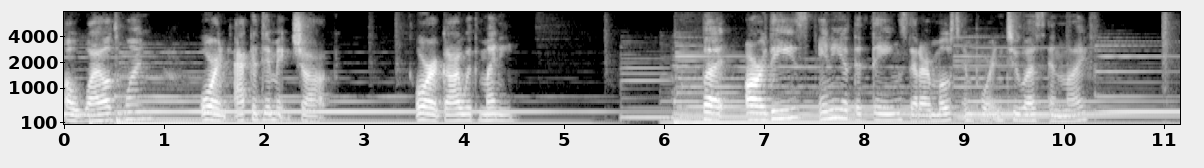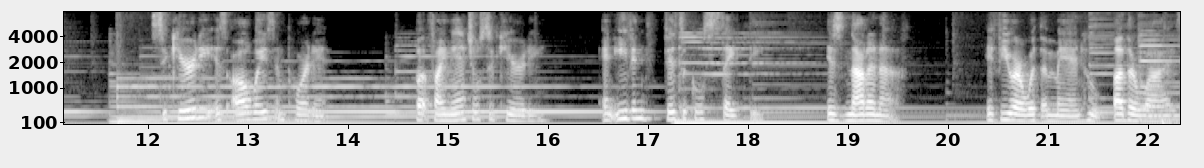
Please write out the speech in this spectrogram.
a wild one, or an academic jock or a guy with money. But are these any of the things that are most important to us in life? Security is always important, but financial security and even physical safety is not enough if you are with a man who otherwise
